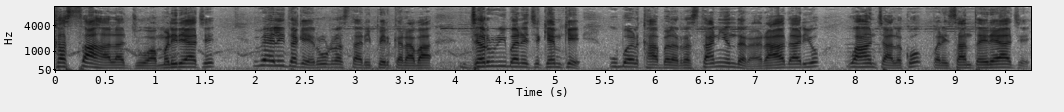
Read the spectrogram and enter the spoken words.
ખસ્સા હાલાત જોવા મળી રહ્યા છે. વહેલી તકે રોડ રસ્તા રિપેર કરાવવા જરૂરી બને છે, કેમ કે ઉબડ રસ્તાની અંદર રાહદારીઓ, વાહન ચાલકો પરેશાન થઈ રહ્યા છે.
